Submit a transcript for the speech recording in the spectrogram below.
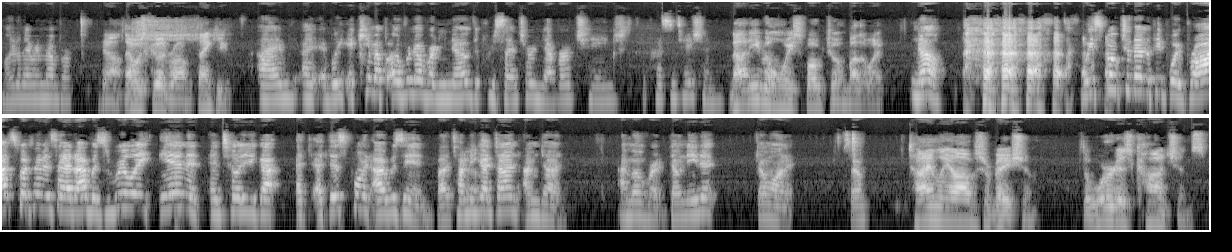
What do they remember? Yeah, that was good, Rob. Thank you. I'm, I, we, it came up over and over, and you know the presenter never changed the presentation. Not even when we spoke to him, by the way. No, we spoke to them, the people we brought spoke to them and said, I was really in it until you got, at, at this point, I was in. By the time you got done, I'm done. I'm over it. Don't need it. Don't want it. So, Timely observation. The word is conscience.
